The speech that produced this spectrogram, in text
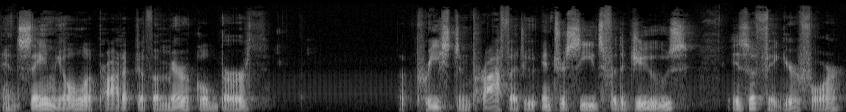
And Samuel, a product of a miracle birth, a priest and prophet who intercedes for the Jews, is a figure for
